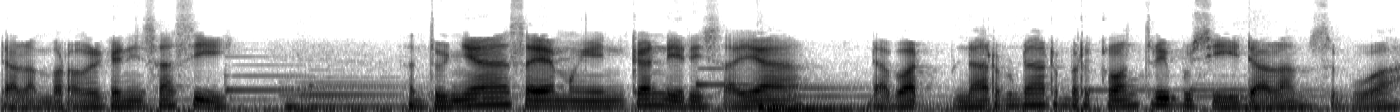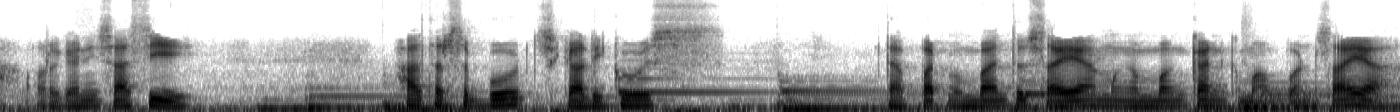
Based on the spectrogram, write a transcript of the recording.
dalam berorganisasi. Tentunya saya menginginkan diri saya dapat benar-benar berkontribusi dalam sebuah organisasi. Hal tersebut sekaligus dapat membantu saya mengembangkan kemampuan saya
